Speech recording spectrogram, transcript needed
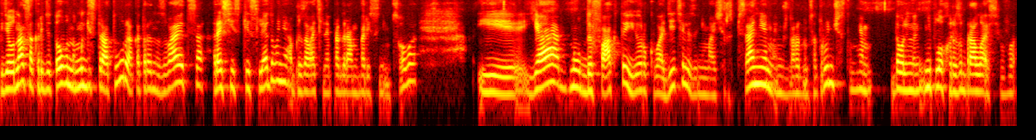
где у нас аккредитована магистратура, которая называется «Российские исследования. Образовательная программа Бориса Немцова». И я, ну, де-факто ее руководитель, занимаюсь расписанием и международным сотрудничеством. Я довольно неплохо разобралась в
